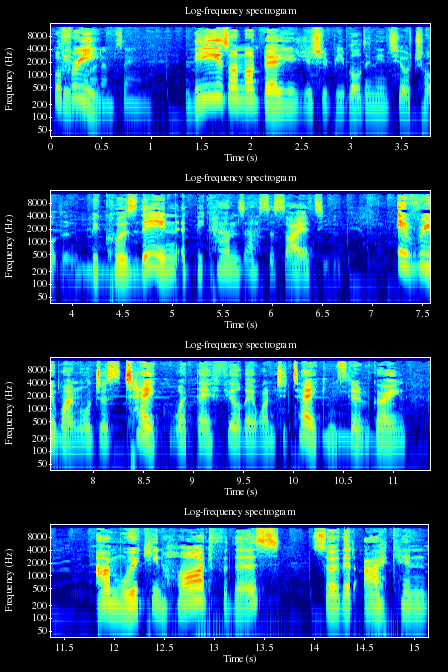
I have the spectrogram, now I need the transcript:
for You free. what I'm saying? These are not values you should be building into your children mm. because then it becomes our society. Everyone will just take what they feel they want to take instead of going, I'm working hard for this so that I can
